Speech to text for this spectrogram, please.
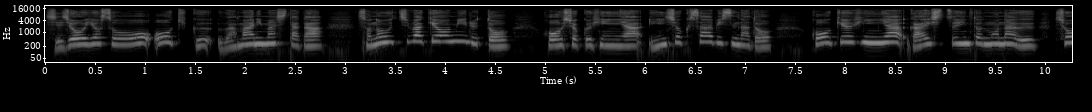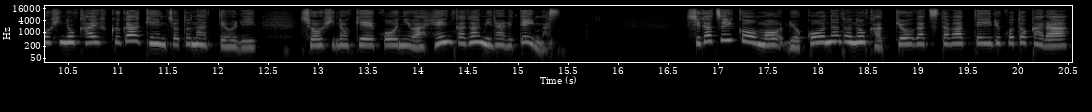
市場予想を大きく上回りましたが、その内訳を見ると、宝飾品や飲食サービスなど高級品や外出に伴う消費の回復が顕著となっており、消費の傾向には変化が見られています。4月以降も旅行などの活況が伝わっていることから、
